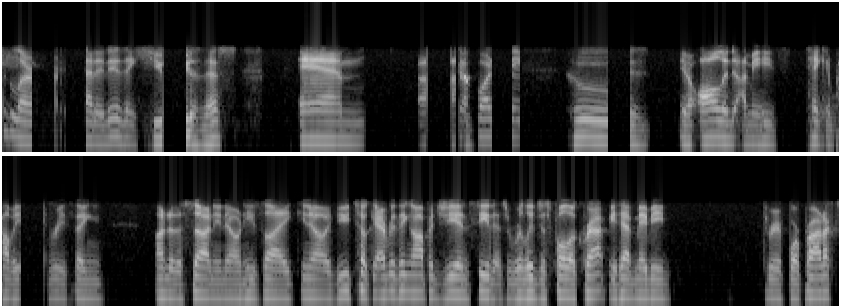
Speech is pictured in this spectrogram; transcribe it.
did learn that it is a huge business. And uh, a buddy who is, you know, all into, I mean, he's taken probably everything under the sun, you know, and he's like, you know, if you took everything off of GNC that's really just full of crap, you'd have maybe three or four products.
